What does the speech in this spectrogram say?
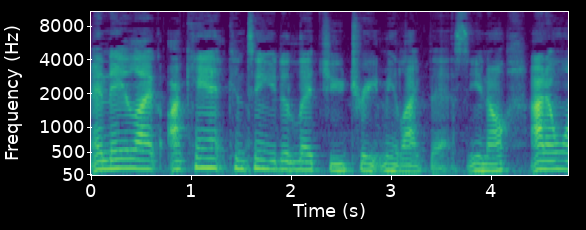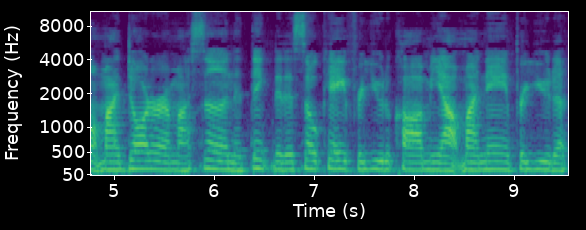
and they like i can't continue to let you treat me like this you know? I don't want my daughter or my son to think that it's okay for you to call me out my name for you to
